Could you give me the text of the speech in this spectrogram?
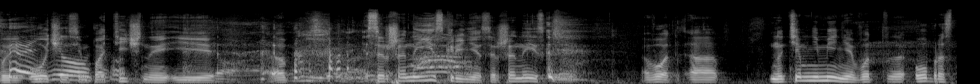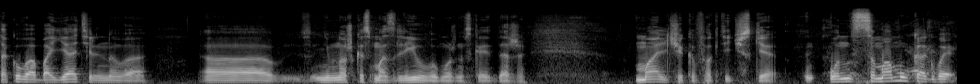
вы очень симпатичны и а, совершенно искренне, совершенно искренне. Вот. а, Но тем не менее, вот э, образ такого обаятельного, немножко смазливого, можно сказать даже, мальчика фактически, он самому как бы,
